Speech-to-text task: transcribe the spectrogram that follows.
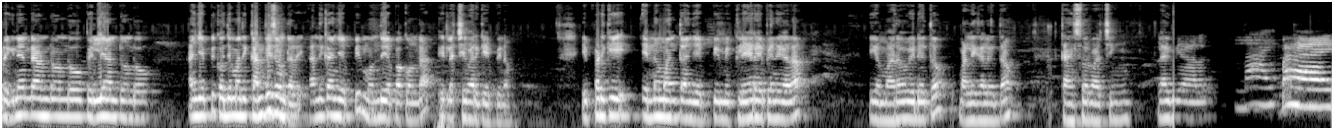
ప్రెగ్నెంట్ అంటుండు పెళ్ళి అంటుండు అని చెప్పి కొద్దిమంది కన్ఫ్యూజ్ ఉంటుంది. అందుకని చెప్పి ముందు చెప్పకుండా ఇట్లా చివరికి చెప్పినాం. ఇప్పటికీ ఎన్నో మంత్ అని చెప్పి మీకు క్లియర్ అయిపోయింది కదా. ఇక మరో వీడియోతో మళ్ళీ కలుద్దాం. Thanks for watching love you all bye bye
